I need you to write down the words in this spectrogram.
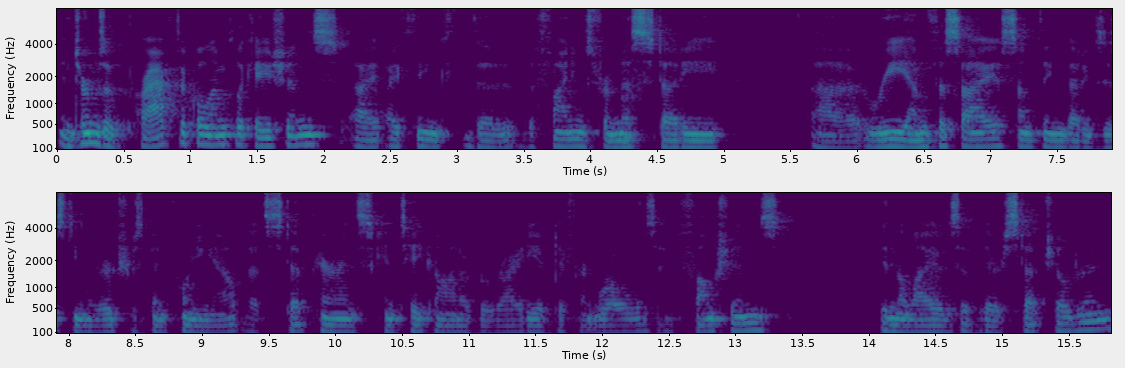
In terms of practical implications, I, I think the, the findings from this study uh, re-emphasize something that existing literature has been pointing out that step parents can take on a variety of different roles and functions in the lives of their stepchildren.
